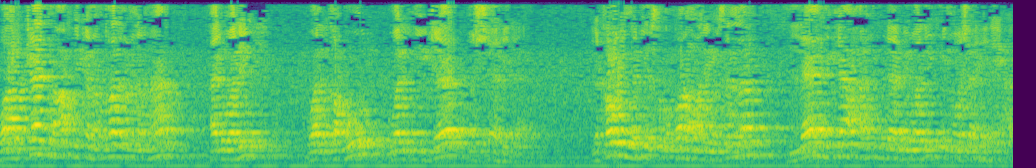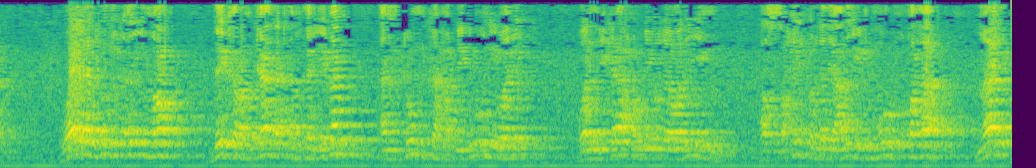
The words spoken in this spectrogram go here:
وأركان العقد كما قال العلماء الولي والقبول والإيجاب والشاهدان لقول النبي صلى الله عليه وسلم لا نكاح إلا بولي وشاهدين ولا يجوز لأي امرأة ذكرا كانت أم ثيبا أن تنكح بدون ولي. والنكاح بدون ولي الصحيح الذي عليه جمهور الفقهاء مالك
